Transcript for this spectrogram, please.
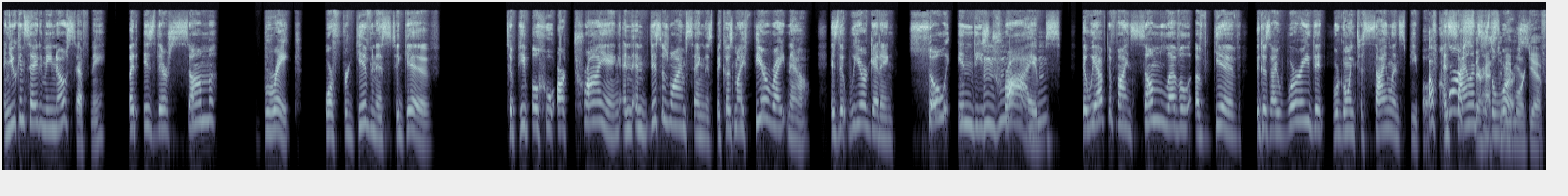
And you can say to me, no, Stephanie, but is there some break or forgiveness to give to people who are trying. And, and this is why I'm saying this because my fear right now is that we are getting so in these Mhm, tribes that we have to find some level of give because I worry that we're going to silence people. Of course, and silence there is has the to worst. be more give.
